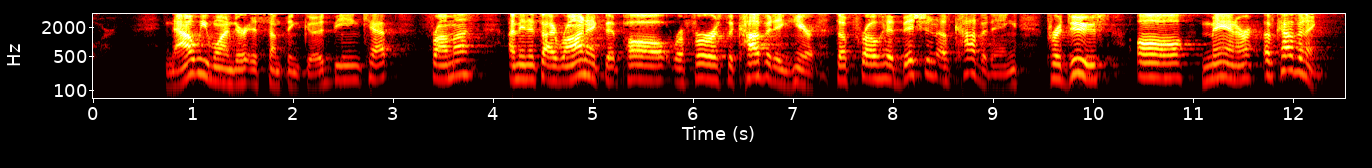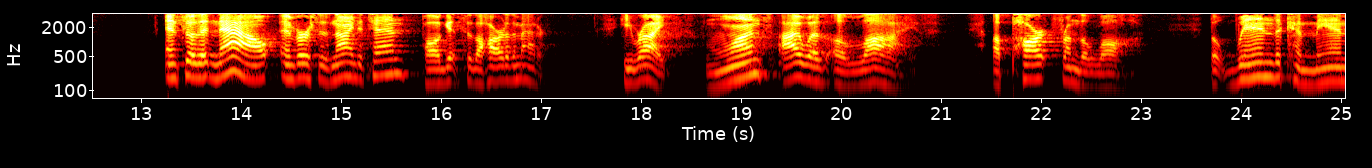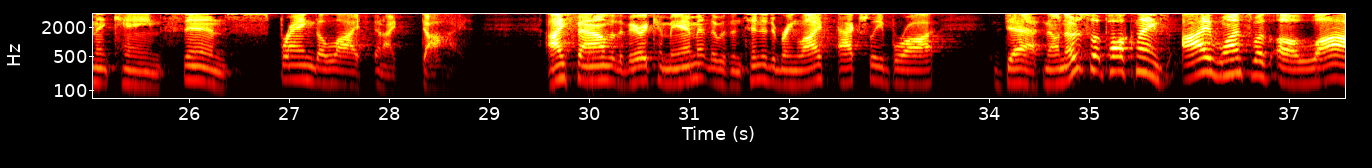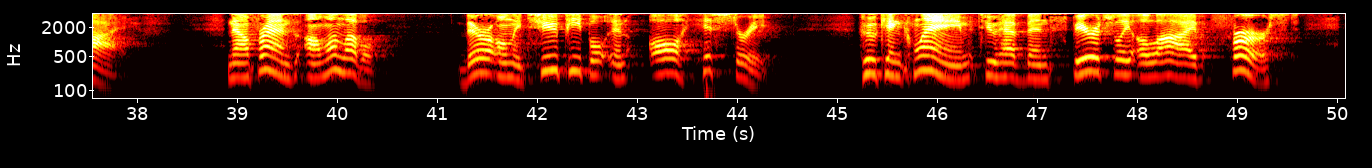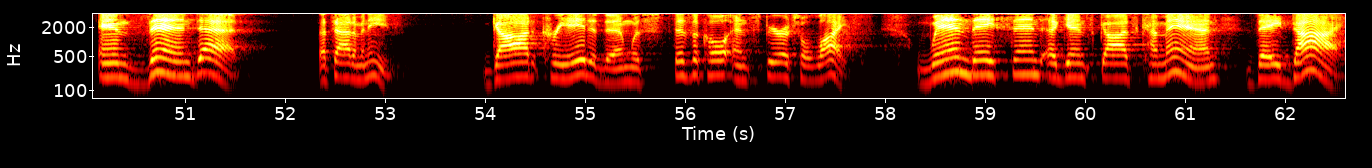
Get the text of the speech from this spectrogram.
Now we wonder, is something good being kept from us? I mean, it's ironic that Paul refers to coveting here. The prohibition of coveting produced all manner of coveting. And so that now, in verses 9 to 10, Paul gets to the heart of the matter. He writes, once I was alive apart from the law, but when the commandment came, sin sprang to life and I died. I found that the very commandment that was intended to bring life actually brought death. Now notice what Paul claims. I once was alive. Now friends, on one level, there are only two people in all history who can claim to have been spiritually alive first and then dead. That's Adam and Eve. God created them with physical and spiritual life. When they sinned against God's command, they died.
